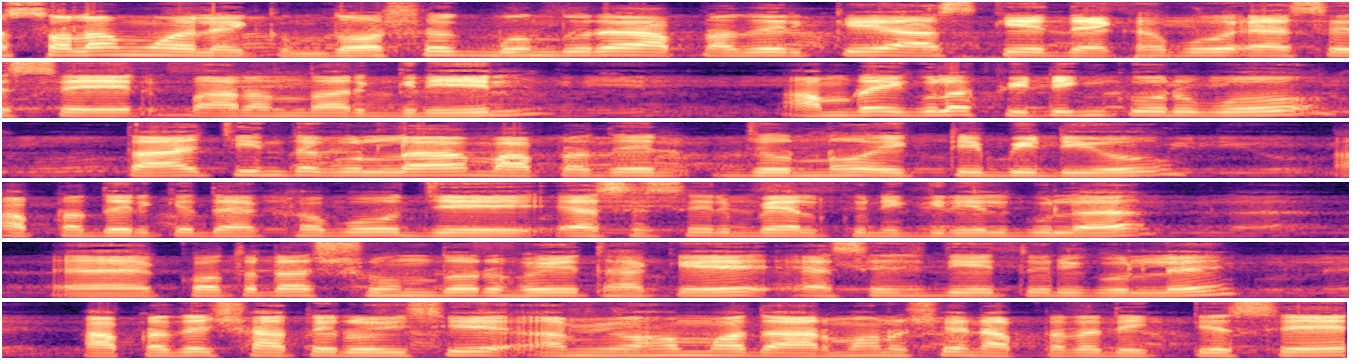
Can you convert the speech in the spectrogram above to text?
আসসালামু আলাইকুম। দর্শক বন্ধুরা, আপনাদেরকে আজকে দেখাবো এর বারান্দার গ্রিল। আমরা এগুলো ফিটিং করব, তাই চিন্তা করলাম আপনাদের জন্য একটি ভিডিও। আপনাদেরকে দেখাবো যে এর ব্যালকনি গ্রিলগুলা কতটা সুন্দর হয়ে থাকে এসএস দিয়ে তৈরি করলে। আপনাদের সাথে রয়েছে আমি মোহাম্মদ আরমান হোসেন, আপনারা দেখতেছেন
